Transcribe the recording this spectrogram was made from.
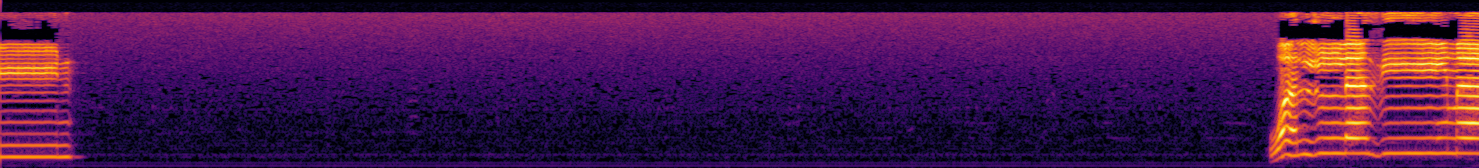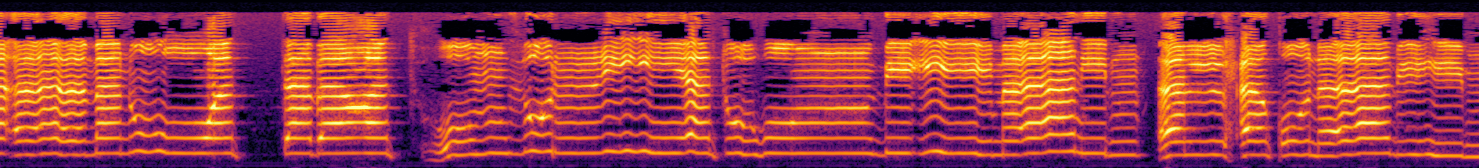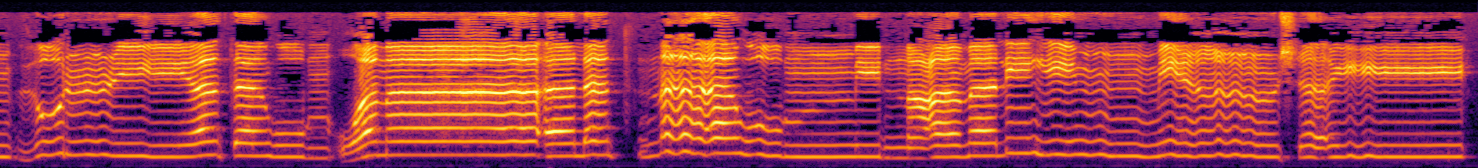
والذين امنوا واتبعتهم ذريتهم بايمان الحقنا بهم ذريتهم وما التناهم من عملهم من شيء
